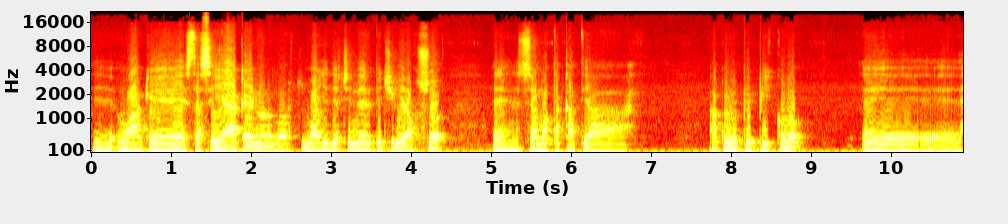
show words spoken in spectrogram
eh, o anche stasera che non avevo voglia di accendere il pc grosso eh, siamo attaccati a, a quello più piccolo e,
